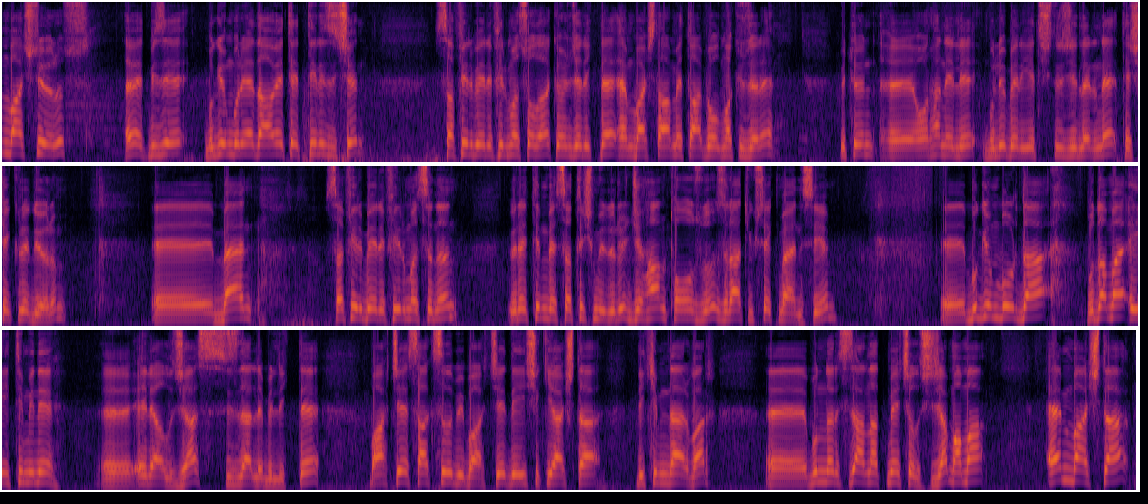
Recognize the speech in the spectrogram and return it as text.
Başlıyoruz. Evet bizi bugün buraya davet ettiğiniz için Safir Beri firması olarak öncelikle en başta Ahmet abi olmak üzere bütün e, Orhaneli Blueberry yetiştiricilerine teşekkür ediyorum. E, ben Safir Beri firmasının üretim ve satış müdürü Cihan Tozlu, ziraat yüksek mühendisiyim. E, bugün burada budama eğitimini ele alacağız sizlerle birlikte. Bahçe saksılı bir bahçe, değişik yaşta dikimler var. E, bunları size anlatmaya çalışacağım ama en başta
